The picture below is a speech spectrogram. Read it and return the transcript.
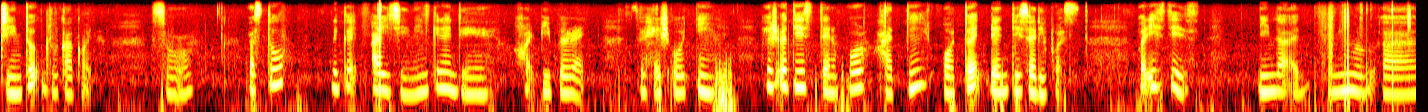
G untuk glucagon. So lepas tu dekat IG ni kan ada hot people right? So HOT HOT stand for hati otot dan T adipose what is this? Ni lah ini uh,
